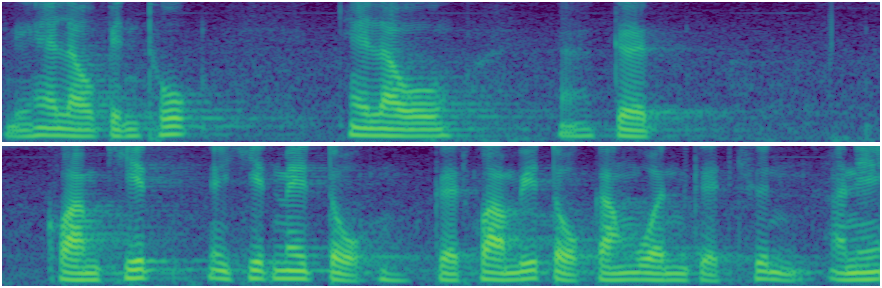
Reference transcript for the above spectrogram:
หรือให้เราเป็นทุกข์ให้เราเกิดความคิดไม่คิดไม่ตก เกิดความวิตกกังวลเกิดขึ้น อันนี้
